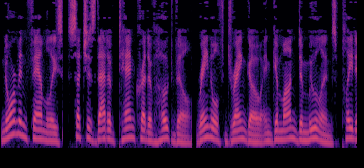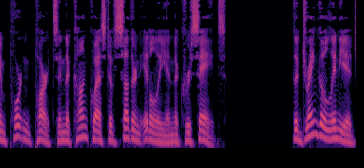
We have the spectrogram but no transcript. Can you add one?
Norman families, such as that of Tancred of Hauteville, Rainulf Drengot and Guimond de Moulins played important parts in the conquest of southern Italy and the Crusades. The Drengot lineage,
